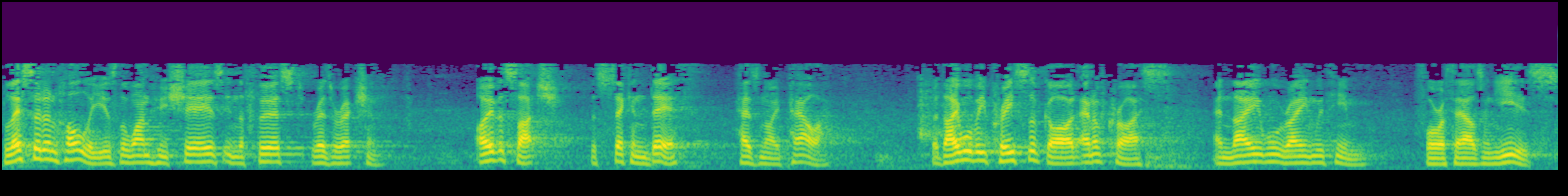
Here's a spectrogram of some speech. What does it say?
Blessed and holy is the one who shares in the first resurrection. Over such, the second death has no power. But they will be priests of God and of Christ, and they will reign with him for a thousand years.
